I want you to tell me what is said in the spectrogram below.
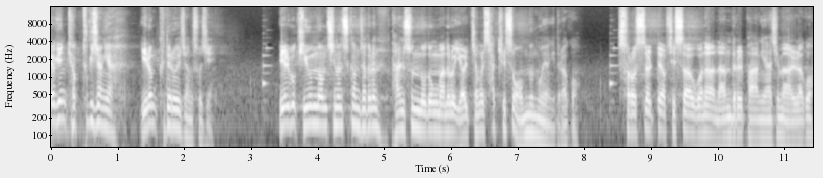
여긴 격투기장이야. 이름 그대로의 장소지. 일부 기운 넘치는 수감자들은 단순 노동만으로 열정을 삭힐 수 없는 모양이더라고. 서로 쓸데없이 싸우거나 남들을 방해하지 말라고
